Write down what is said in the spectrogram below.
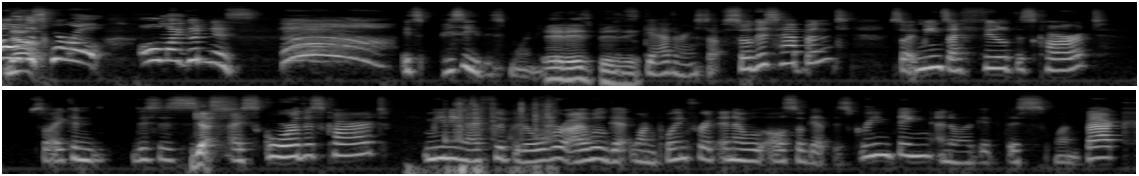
oh, No. the squirrel! Oh my goodness! it's busy this morning. It is It's busy. gathering stuff. So this happened. So it means I filled this card. So I can. This is. Yes. I score this card, meaning I flip it over. I will get one point for it, and I will also get this green thing, and I will get this one back.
